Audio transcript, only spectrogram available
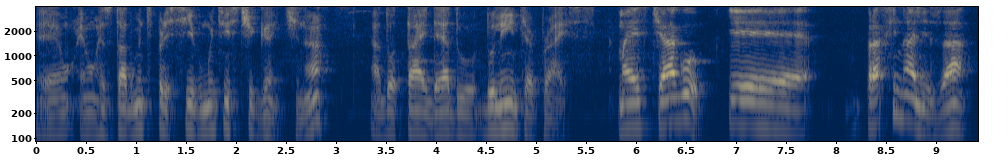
É um, é um resultado muito expressivo, muito instigante, né? adotar a ideia do, do Lean Enterprise. Mas, Tiago, é, Para finalizar,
